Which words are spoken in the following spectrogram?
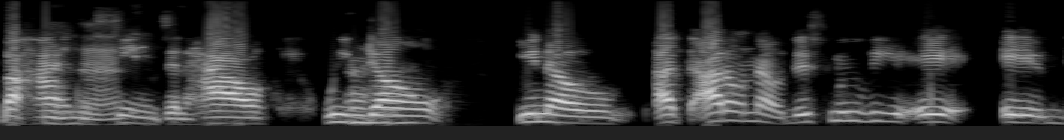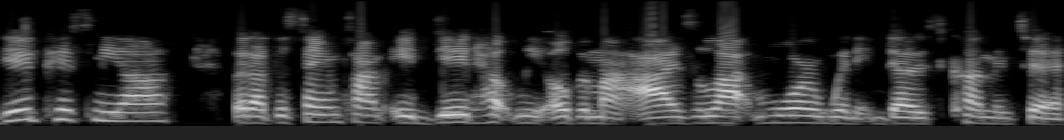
behind the Mhm. scenes and how we Mhm. don't, you know, I, I don't know. This movie, it, it did piss me off, but at the same time, it did help me open my eyes a lot more when it does come into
